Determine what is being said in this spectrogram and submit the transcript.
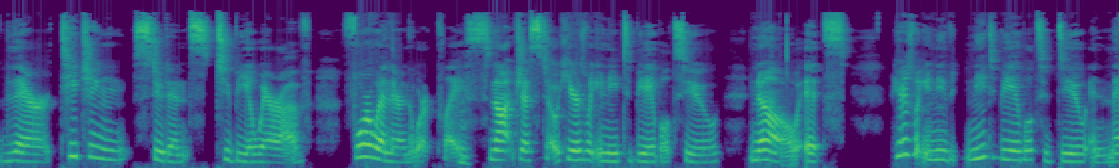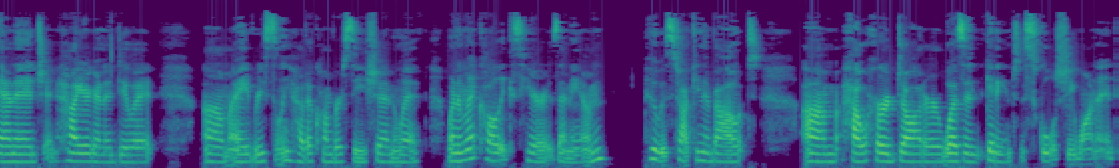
they're teaching students to be aware of for when they're in the workplace. Not just, oh, here's what you need to be able to know. It's, here's what you need, need to be able to do and manage and how you're going to do it. Um, I recently had a conversation with one of my colleagues here at Xenium who was talking about um, how her daughter wasn't getting into the school she wanted.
